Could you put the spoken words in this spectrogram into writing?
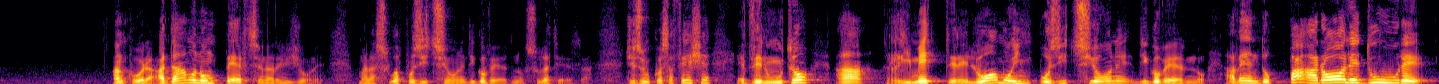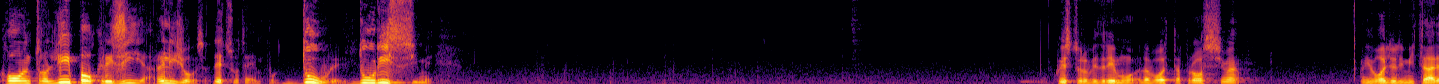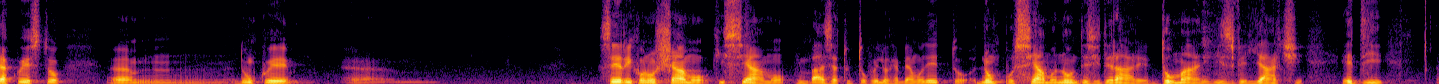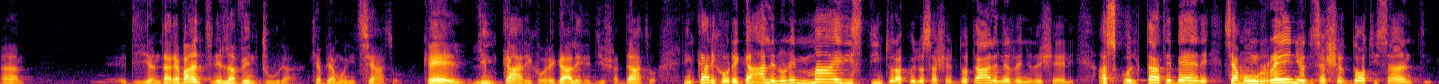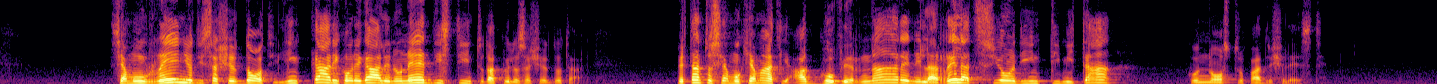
Ancora, Adamo non perse una religione, ma la sua posizione di governo sulla terra. Gesù cosa fece? È venuto a rimettere l'uomo in posizione di governo, avendo parole dure contro l'ipocrisia religiosa del suo tempo, dure, durissime. Questo lo vedremo la volta prossima, mi voglio limitare a questo. Um, dunque, se riconosciamo chi siamo, in base a tutto quello che abbiamo detto, non possiamo non desiderare domani di svegliarci e di, eh, di andare avanti nell'avventura che abbiamo iniziato, che è l'incarico regale che Dio ci ha dato. L'incarico regale non è mai distinto da quello sacerdotale nel regno dei cieli. Ascoltate bene, siamo un regno di sacerdoti santi. Siamo un regno di sacerdoti. L'incarico regale non è distinto da quello sacerdotale. Pertanto siamo chiamati a governare nella relazione di intimità con nostro Padre Celeste,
